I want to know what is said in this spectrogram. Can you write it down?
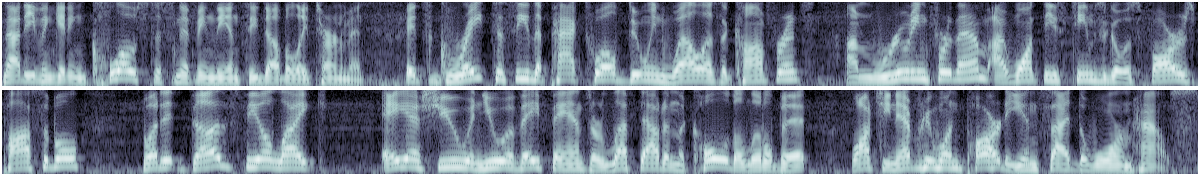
not even getting close to sniffing the NCAA tournament. It's great to see the Pac 12 doing well as a conference. I'm rooting for them. I want these teams to go as far as possible, but it does feel like ASU and U of A fans are left out in the cold a little bit, watching everyone party inside the warm house.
